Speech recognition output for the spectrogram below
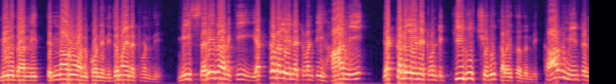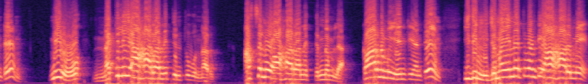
మీరు దాన్ని తిన్నారు అనుకోండి నిజమైనటువంటిది. మీ శరీరానికి ఎక్కడ లేనటువంటి హాని ఎక్కడ లేనటువంటి కీడు చెడు కలుగుతుందండి. కారణం ఏంటంటే మీరు నకిలీ ఆహారాన్ని తింటూ ఉన్నారు. అసలు ఆహారాన్ని తినడంలే. కారణం ఏంటి అంటే ఇది నిజమైనటువంటి ఆహారమే.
